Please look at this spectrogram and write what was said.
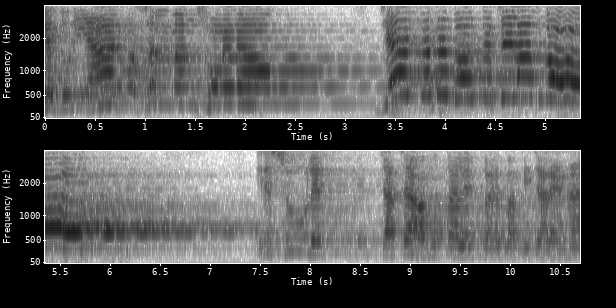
এ দুনিয়ার মুসলমান শুনে নাও। যে কথা বলতেছিলাম গো, রসুলের চাচা আবু তালেব কয়, বাতি জারে না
